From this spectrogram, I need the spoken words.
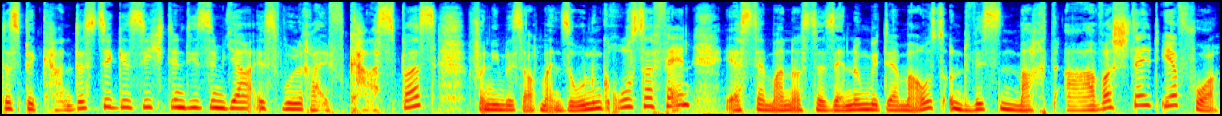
Das bekannteste Gesicht in diesem Jahr ist wohl Ralf Kaspers. Von ihm ist auch mein Sohn ein großer Fan. Er ist der Mann aus der Sendung mit der Maus und Wissen macht A. Was stellt ihr vor?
